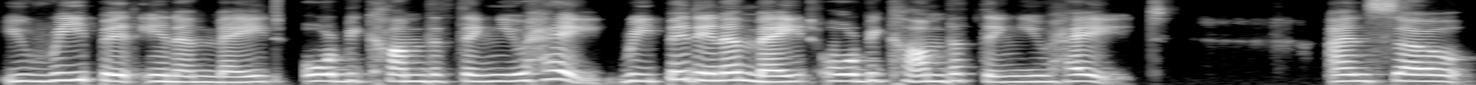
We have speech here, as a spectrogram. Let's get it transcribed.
you reap it in a mate or become the thing you hate. Reap it in a mate or become the thing you hate. And so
